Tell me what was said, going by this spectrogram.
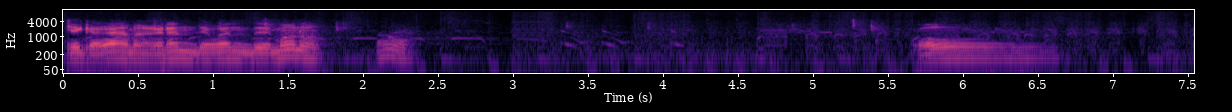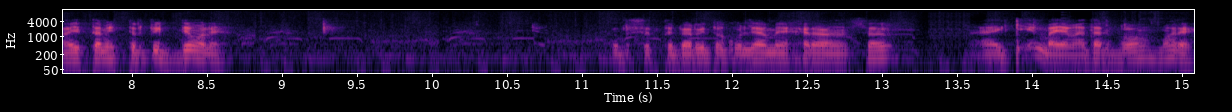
Qué cagada más grande, weón, de mono. Vamos. Oh. Ahí está Mr. Pig, démosle. Entonces este perrito culiado me dejara avanzar. ¿A quién vaya a matar vos? Muere.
